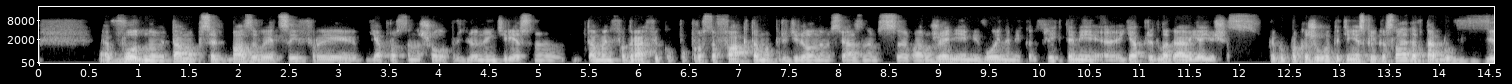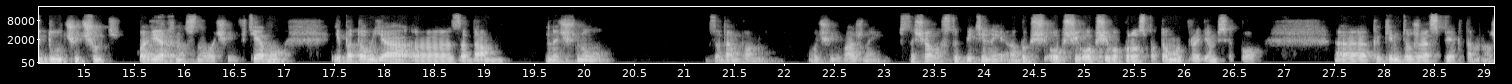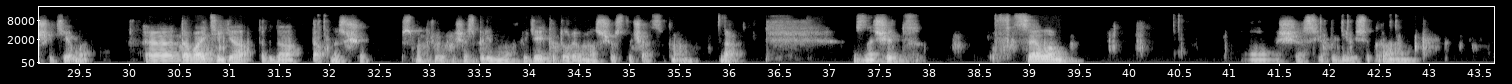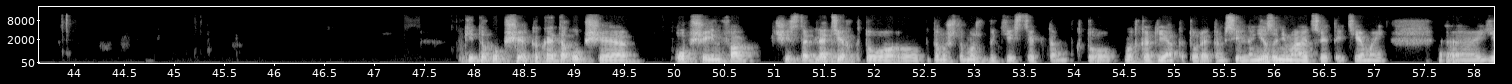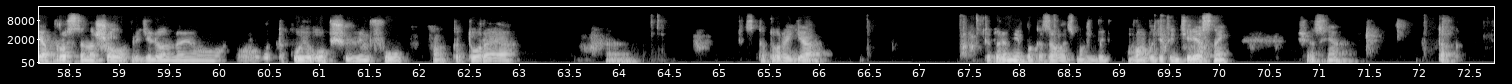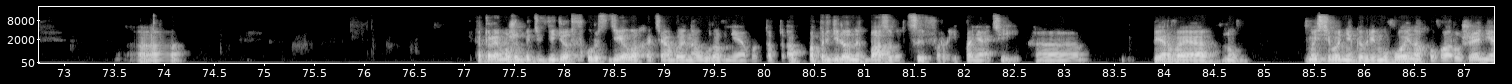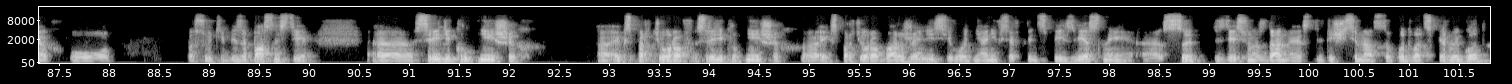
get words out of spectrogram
вводную. Там абсолютно базовые цифры. Я просто нашел определенную интересную там инфографику по просто фактам определенным, связанным с вооружениями, войнами, конфликтами. Э, я предлагаю, я ее сейчас как бы покажу вот эти несколько слайдов, так бы введу чуть-чуть, поверхностно очень в тему, и потом я э, задам, начну, задам вам очень важный сначала вступительный общий, общий, общий вопрос, потом мы пройдемся по э, каким-то уже аспектам нашей темы. Э, давайте я тогда... Так, у нас еще, смотрю, сейчас приму людей, которые у нас еще стучатся к нам. Да. Значит, в целом... Сейчас э, я поделюсь экраном. Какие-то общие, какая-то общая, общая инфа, чисто для тех, кто, э, потому что, может быть, есть те, там, кто, вот как я, которые там сильно не занимаются этой темой. Э, я просто нашел определенную вот такую общую инфу, э, которая, с которой я, которая мне показалась, может быть, вам будет интересной. Сейчас я так которая, может быть, введет в курс дела хотя бы на уровне вот, определенных базовых цифр и понятий. Э, первое, ну, мы сегодня говорим о войнах, о вооружениях, о, по сути, безопасности. Э, среди крупнейших э, экспортеров, среди крупнейших экспортеров вооружений сегодня, они все, в принципе, известны. С, здесь у нас данные с 2017 по 2021 год.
